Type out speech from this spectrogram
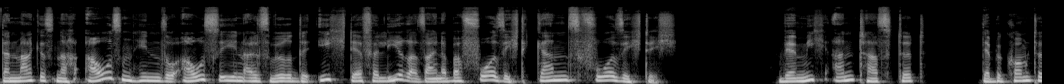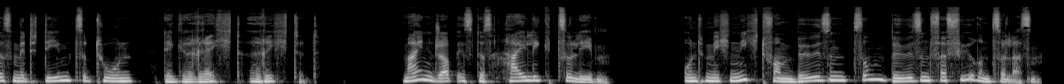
dann mag es nach außen hin so aussehen, als würde ich der Verlierer sein, aber Vorsicht, ganz vorsichtig. Wer mich antastet, der bekommt es mit dem zu tun, der gerecht richtet. Mein Job ist es, heilig zu leben und mich nicht vom Bösen zum Bösen verführen zu lassen.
